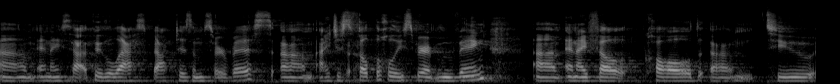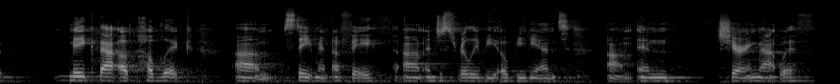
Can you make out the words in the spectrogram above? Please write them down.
um, and I sat through the last baptism service. Um, I just felt the Holy Spirit moving, um, and I felt called um, to make that a public um, statement of faith um, and just really be obedient um, in sharing that with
